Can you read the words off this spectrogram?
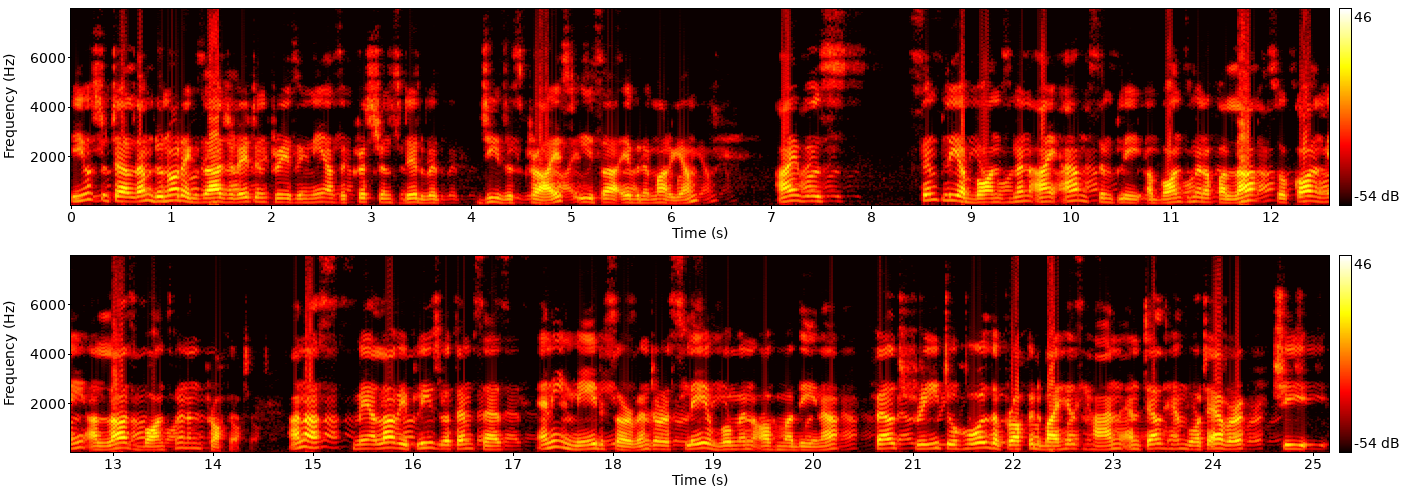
He used to tell them, Do not exaggerate in praising me as the Christians did with Jesus Christ, Isa ibn Maryam. I was simply a bondsman. I am simply a bondsman of Allah, so call me Allah's bondsman and prophet. Anas, may Allah be pleased with him, says, Any maid servant or a slave woman of Medina felt free to hold the Prophet by his hand and tell him whatever she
